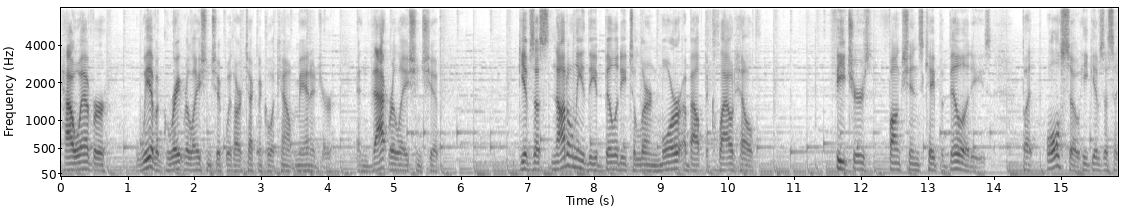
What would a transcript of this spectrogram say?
However, we have a great relationship with our technical account manager, and that relationship gives us not only the ability to learn more about the Cloud Health features, functions, capabilities, but also he gives us a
